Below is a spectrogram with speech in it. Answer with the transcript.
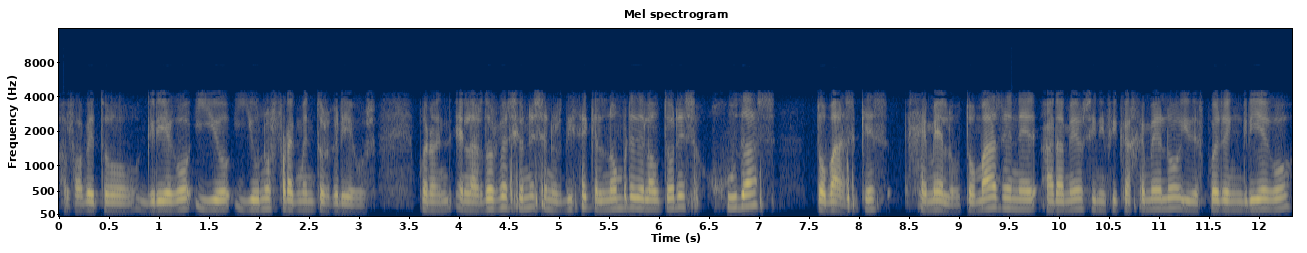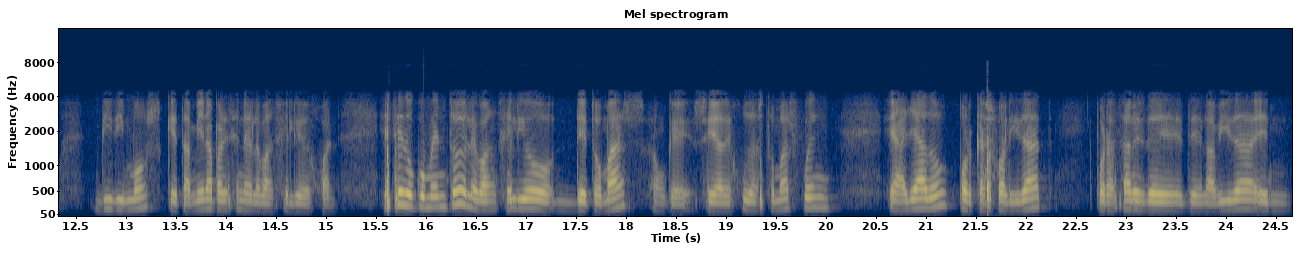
alfabeto griego y, unos fragmentos griegos. Bueno, en, en, las dos versiones se nos dice que el nombre del autor es Judas Tomás, que es gemelo. Tomás en arameo significa gemelo y después en griego Didimos, que también aparece en el Evangelio de Juan. Este documento, el Evangelio de Tomás, aunque sea de Judas Tomás, fue hallado por casualidad, por azares de, la vida, en,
